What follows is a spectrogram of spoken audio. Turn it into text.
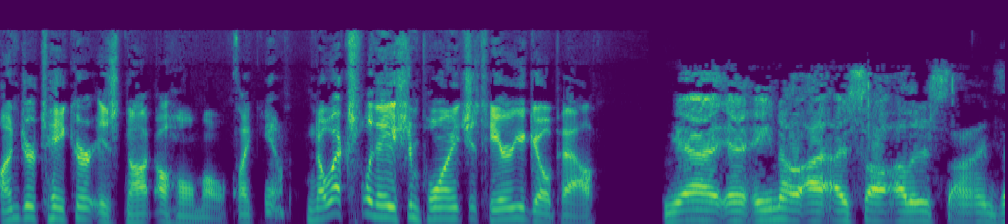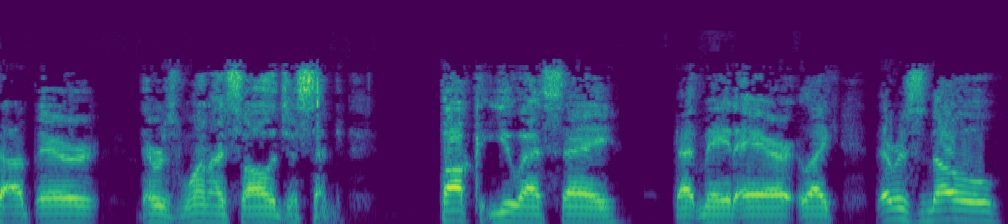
Undertaker is not a homo. Like, you know, no explanation points. Just here you go, pal. Yeah, and, you know, I, I saw other signs out there. There was one I saw that just said "Fuck USA" that made air. Like there was no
